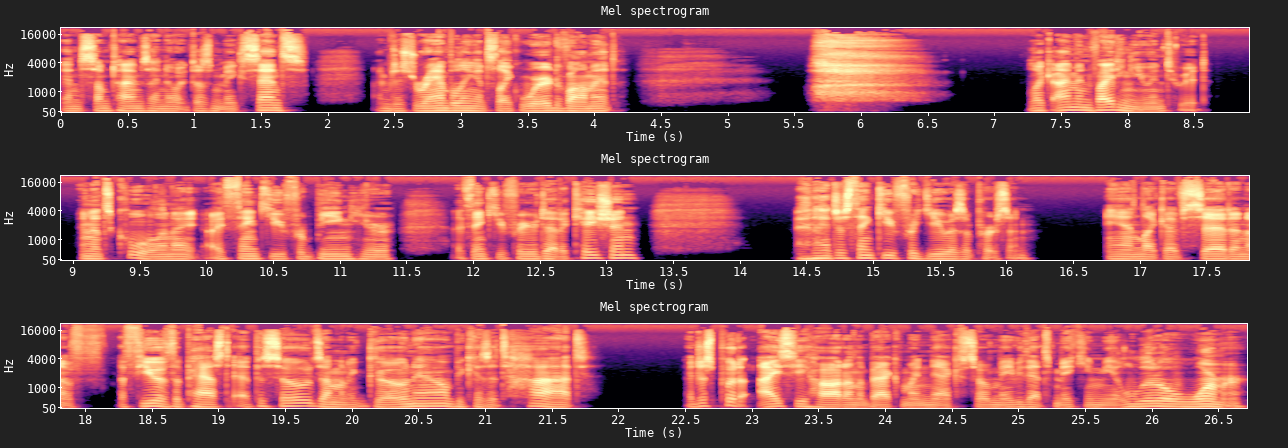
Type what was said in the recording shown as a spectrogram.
and sometimes I know it doesn't make sense. I'm just rambling. It's like word vomit. like I'm inviting you into it. And it's cool. And I, I thank you for being here. I thank you for your dedication. And I just thank you for you as a person. And like I've said in a, f- a few of the past episodes, I'm going to go now because it's hot. I just put icy hot on the back of my neck, so maybe that's making me a little warmer.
